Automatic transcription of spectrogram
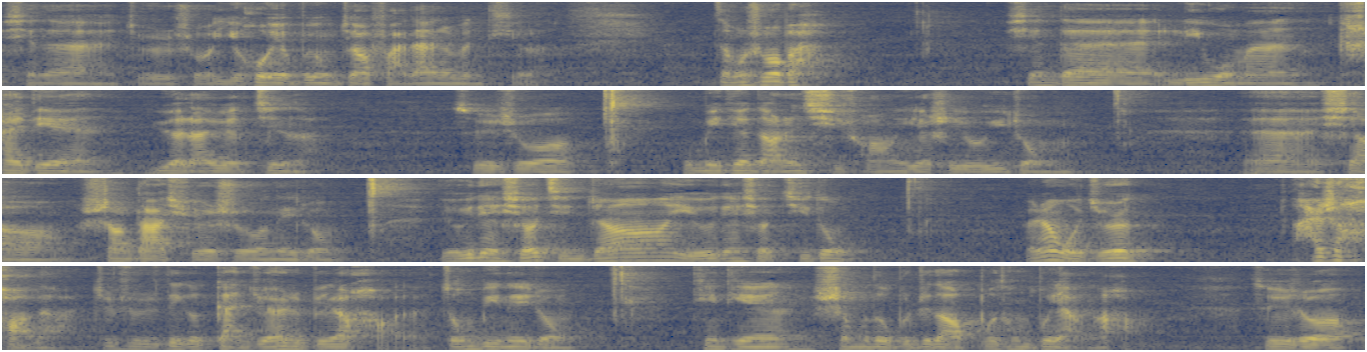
现在就是说以后也不用交罚单的问题了。怎么说吧，现在离我们开店越来越近了，所以说，我每天早晨起床也是有一种，呃，像上大学时候那种，有一点小紧张，有一点小激动。反正我觉得。还是好的，就是这个感觉还是比较好的，总比那种天天什么都不知道、不痛不痒的好。所以说，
